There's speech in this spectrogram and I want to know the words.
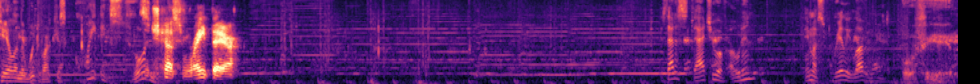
Detail in the woodwork is quite There's a extraordinary. chest right there. Is that a statue of Odin? They must really love him here. Or fear.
